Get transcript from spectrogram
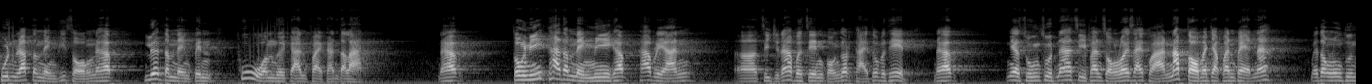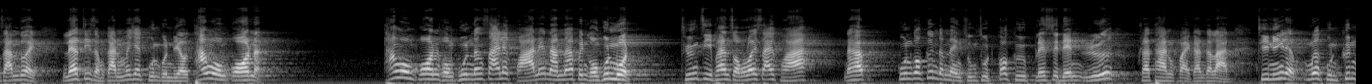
คุณรับตำแหน่งที่ 2 นะครับ เลื่อนตำแหน่งเป็นผู้อำนวยการฝ่ายการตลาดนะครับ ตรงนี้ค่าตำแหน่งมีครับ ค่าบริหาร 4.5%ของยอดขายทั่วประเทศนะครับ เนี่ยสูงสุดนะ4,200 ซ้ายขวา นับต่อมาจาก 1,800 นะ ไม่ต้องลงทุนซ้ำด้วย แล้วที่สำคัญไม่ใช่คุณคนเดียว ทั้งองค์กรอะ ทั้งองค์กรของคุณทั้งซ้ายและขวาแนะนำนะ เป็นของคุณหมด ถึง 4,200 ซ้ายขวา นะครับคุณก็ขึ้นตำแหน่งสูงสุดก็คือ president หรือประธานฝ่ายการตลาด ทีนี้เนี่ยเมื่อคุณขึ้น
